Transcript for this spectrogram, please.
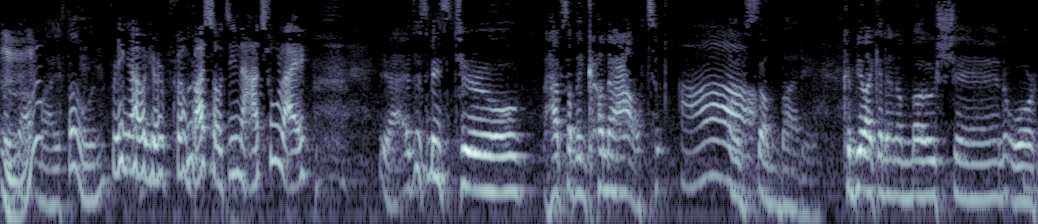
Bring out my phone.？Bring out your phone，把手机拿出来。Yeah, it just means to have something come out 哦 of，somebody. Could be like an emotion or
